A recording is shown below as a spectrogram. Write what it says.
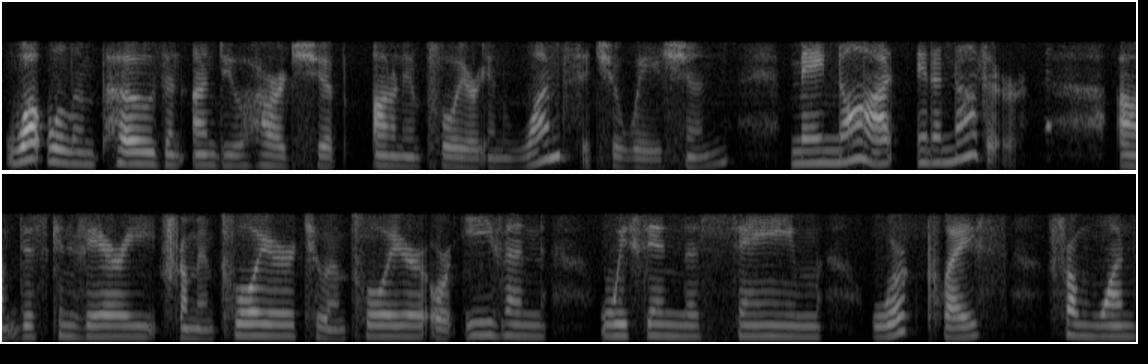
what will impose an undue hardship on an employer in one situation may not in another. Um, this can vary from employer to employer or even within the same workplace from one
